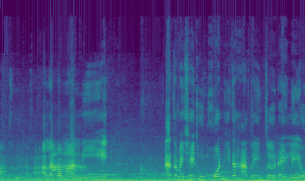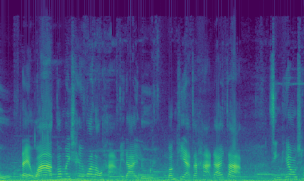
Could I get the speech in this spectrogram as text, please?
มากขึ้นนะคะ อะไรอ่าประมาณนี้ อาจจะไม่ใช่ทุกคนที่จะหาตัวเองเจอได้เร็ว แต่ว่าก็ไม่ใช่ว่าเราหาไม่ได้เลย บางทีอาจจะหาได้จากสิ่งที่เราช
